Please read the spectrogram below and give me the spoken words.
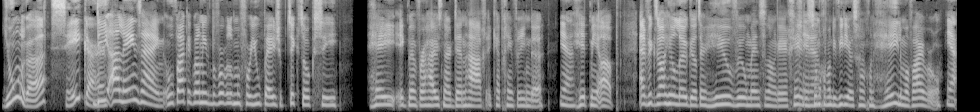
jongeren Zeker. die alleen zijn. Hoe vaak ik wel niet bijvoorbeeld op mijn For You-page op TikTok zie... hey, ik ben verhuisd naar Den Haag. Ik heb geen vrienden. Hit me up. En vind ik het wel heel leuk dat er heel veel mensen dan reageren. Reageren. sommige van die video's gaan gewoon helemaal viral. ja.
